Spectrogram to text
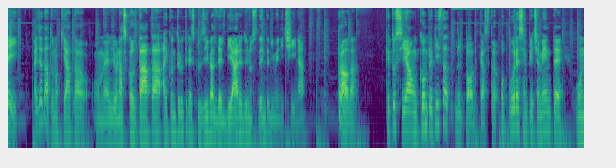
Ehi, hai già dato un'occhiata, o meglio un'ascoltata, ai contenuti in esclusiva del diario di uno studente di medicina? Prova! Che tu sia un completista del podcast, oppure semplicemente un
